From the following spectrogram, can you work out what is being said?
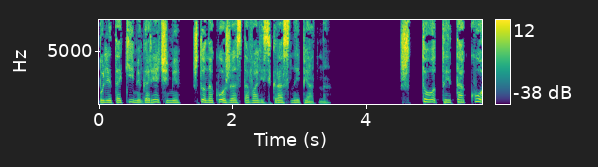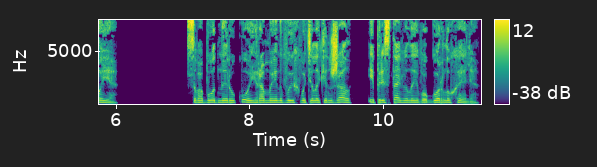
были такими горячими, что на коже оставались красные пятна. «Что ты такое?» Свободной рукой Ромейн выхватила кинжал и приставила его к горлу Хеля.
